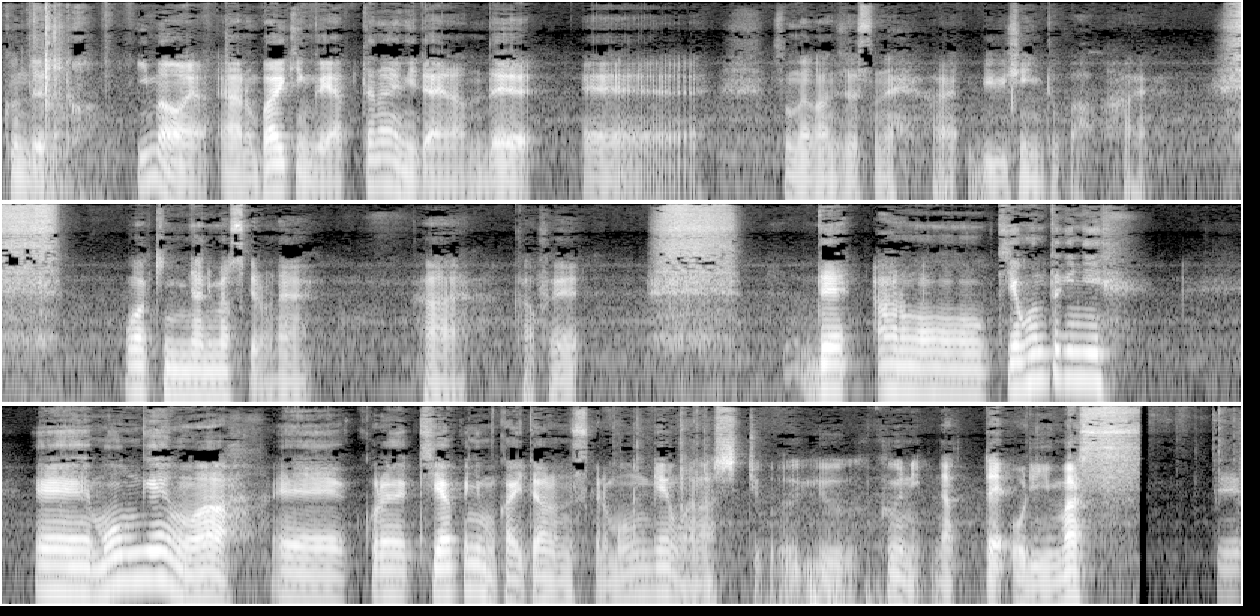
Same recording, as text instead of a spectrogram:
組んでると。今は、あの、バイキングやってないみたいなんで、えー、そんな感じですね。はい。ビビシンとか、はい。ここは気になりますけどね。はい。カフェ。で、あのー、基本的に、えー、門限は、えー、これ規約にも書いてあるんですけど、門限はなしっていう風になっております。で、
